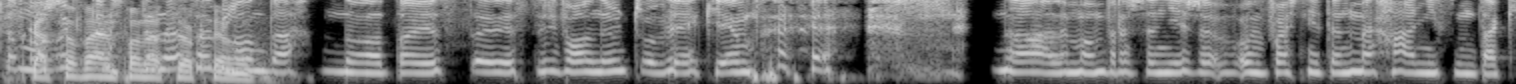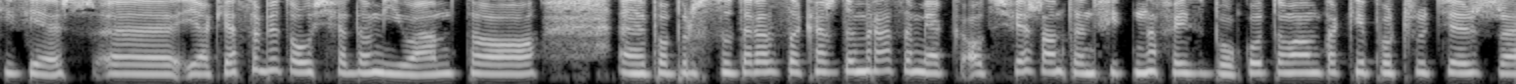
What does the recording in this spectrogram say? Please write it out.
To Skasowałem może ktoś, ponad rok ogląda. No, to jest, jesteś wolnym człowiekiem. No, ale mam wrażenie, że właśnie ten mechanizm taki, wiesz, e, jak ja sobie to uświadomiłam, to e, po prostu teraz za każdym razem, jak odświeżam ten fit na Facebooku, to mam takie poczucie, że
